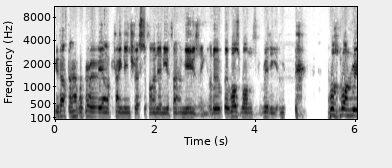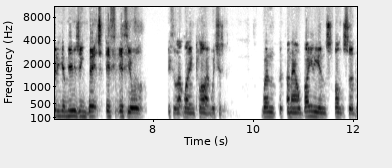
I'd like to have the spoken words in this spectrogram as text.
you'd have to have a very arcane interest to find any of that amusing. Although there was one really there was one really amusing bit if if you're if you're that way inclined, which is when an Albanian sponsored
